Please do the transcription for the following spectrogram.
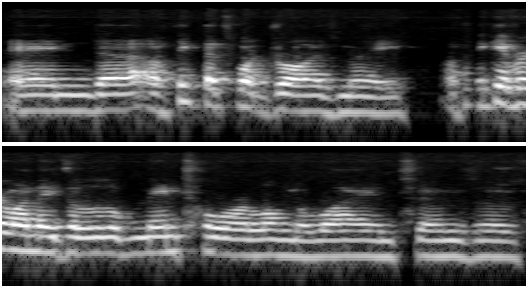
And uh, I think that's what drives me. I think everyone needs a little mentor along the way in terms of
